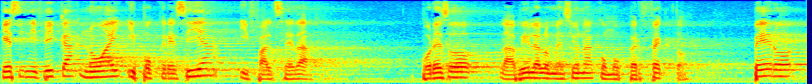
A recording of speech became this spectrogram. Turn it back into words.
que significa no hay hipocresía y falsedad. Por eso la Biblia lo menciona como perfecto. Pero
